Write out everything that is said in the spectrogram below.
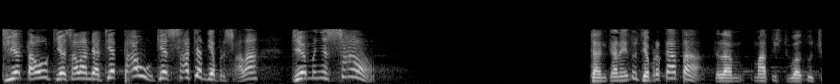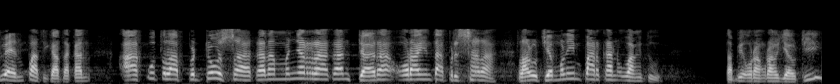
Dia tahu dia salah, dan dia tahu, dia sadar dia bersalah, dia menyesal. Dan karena itu dia berkata dalam Matius 27 ayat 4 dikatakan, Aku telah berdosa karena menyerahkan darah orang yang tak bersalah. Lalu dia melimparkan uang itu. Tapi orang-orang Yahudi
